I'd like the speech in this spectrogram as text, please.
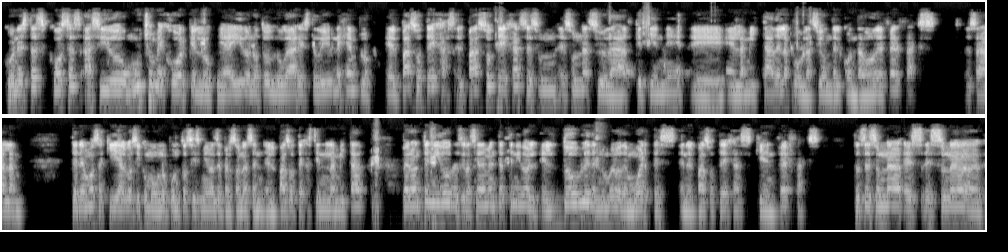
con estas cosas ha sido mucho mejor que lo que ha ido en otros lugares. Te doy un ejemplo. El Paso, Texas. El Paso, Texas es, un, es una ciudad que tiene eh, la mitad de la población del condado de Fairfax. O sea, la, tenemos aquí algo así como 1.6 millones de personas en El Paso, Texas, tienen la mitad, pero han tenido, desgraciadamente, han tenido el, doble del número de muertes en El Paso, Texas, que en Fairfax. Entonces, una, es, es una,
